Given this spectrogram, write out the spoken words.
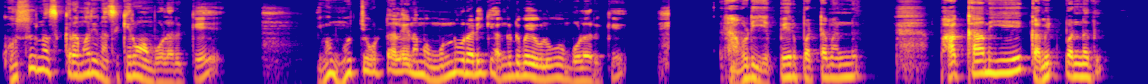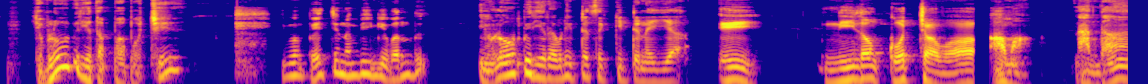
கொசு நசுக்கிற மாதிரி நசுக்கிடுவான் போல இருக்கு. இவன் மூச்சு விட்டாலே நம்ம முந்நூறு அடிக்கு அங்கிட்டு போய் விழுவோம் போல இருக்கு. ரவுடி எப்பேற்பட்டவன்னு பார்க்காமையே கமிட் பண்ணது. எவ்வளோ பெரிய தப்பாக போச்சு? இவன் பேச்சை நம்பி இங்கே வந்து இவ்வளோ பெரிய ரவுடிட்ட சிக்கிட்டேன் ஐயா. ஏய் நீ தான் கோச்சாவா? ஆமாம் நான் தான்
